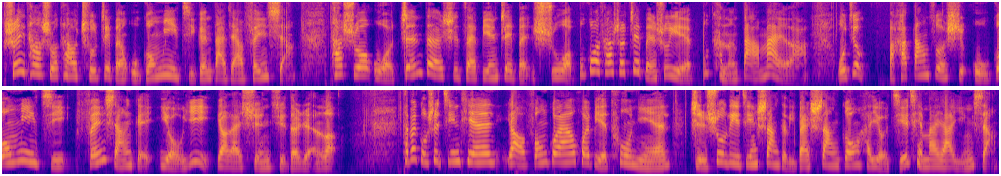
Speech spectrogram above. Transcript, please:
所以他说他要出这本武功秘籍跟大家分享。他说我真的是在编这本书哦，不过他说这本书也不可能大卖啦，我就把它当做是武功秘籍分享给有意要来选举的人了。台北股市今天要封关挥别兔年，指数历经上个礼拜上攻，还有节前卖压影响，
